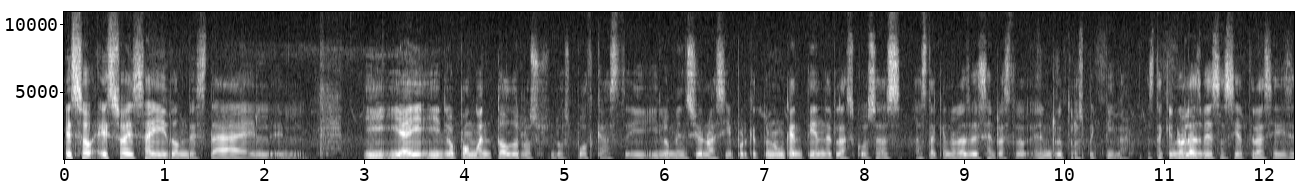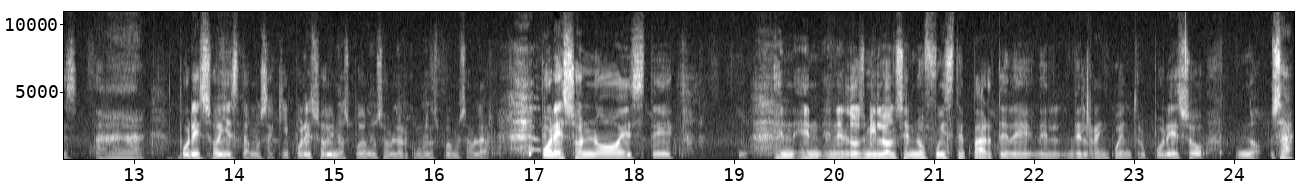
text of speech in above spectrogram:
Eso, eso es ahí donde está el... y, ahí lo pongo en todos los, los podcasts y, lo menciono así, porque tú nunca entiendes las cosas hasta que no las ves en, retrospectiva, hasta que no las ves hacia atrás y dices, ah, por eso hoy estamos aquí, por eso hoy nos podemos hablar como nos podemos hablar, por eso no, este, en, en- el 2011 no fuiste parte de- del, del reencuentro, por eso, no, o sea,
